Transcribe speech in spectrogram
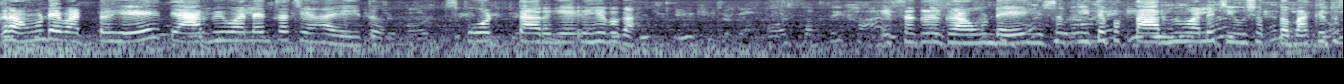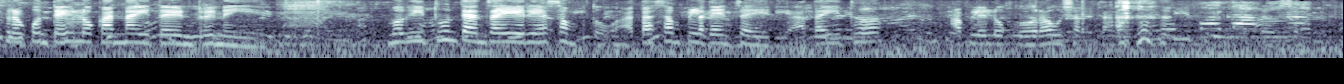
ग्राउंड आहे वाटतं हे ते आर्मी हे आहे इथं. स्पोर्ट टार्गेट हे बघा. हे सगळं ग्राउंड आहे. हे सगळं इथे फक्त आर्मीवालेच येऊ शकतं. बाकी दुसऱ्या कोणत्याही लोकांना इथं एंट्री नाही आहे मग इथून त्यांचा एरिया संपतो. आता संपला त्यांचा एरिया आता इथं आपले लोक राहू शकता.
